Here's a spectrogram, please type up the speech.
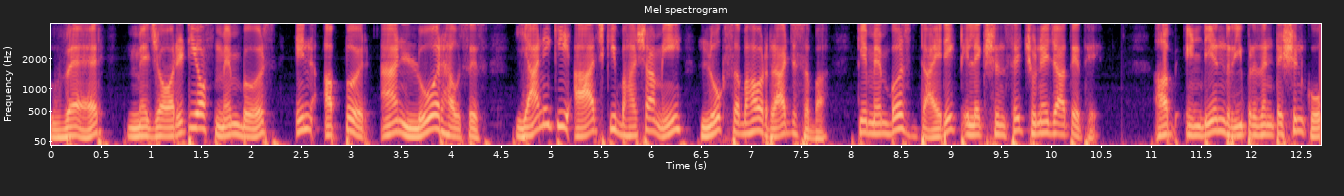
where majority of members in upper and lower houses यानी कि आज की भाषा में लोकसभा और राज्यसभा, के मेंबर्स डायरेक्ट इलेक्शन से चुने जाते थे। अब इंडियन रिप्रेजेंटेशन को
